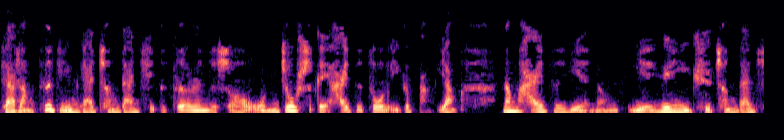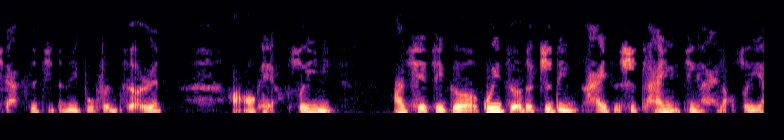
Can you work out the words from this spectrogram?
家长自己应该承担起的责任的时候，我们就是给孩子做了一个榜样。那么孩子也能也愿意去承担起他自己的那部分责任。好，OK 所以而且这个规则的制定，孩子是参与进来了，所以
